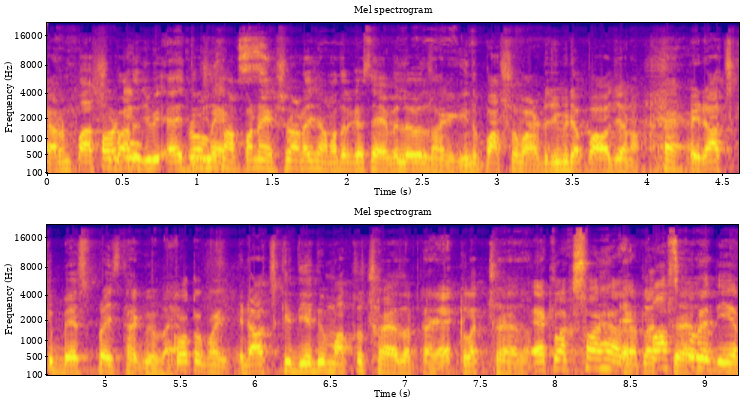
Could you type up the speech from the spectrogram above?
কারণ 512 জিবি 14 Pro Max। 256 128 আমাদের কাছে अवेलेबल থাকে কিন্তু 512 জিবিটা পাওয়া যায় না হ্যাঁ। এটা আজকে বেস্ট প্রাইস থাকবে ভাই কত ভাই? এটা আজকে দিয়ে দিই মাত্র 6000 টাকা 1 লাখ 6000 এক লাখ ছয় হাজার এক লাখ পাস ছয় করে হাজার। দিয়ে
